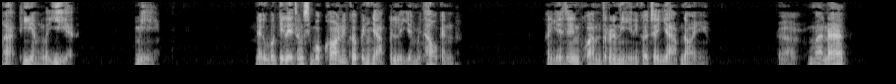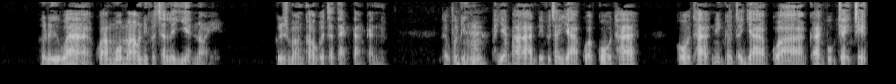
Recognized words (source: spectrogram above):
หะที่อย่างละเอียด มี ในอุปกิเลสทั้งสิบกข้อนี้ก็เป็นหยาบเป็นละเอียดไม่เท่ากันอย่างเช่นความตรณีนี่ก็จะหยาบหน่อยมานะ หรือว่าความมัวเมานี่ก็จะละเอียดหน่อยคุณสมองเขาก็จะแตกต่างกัน ถ้าพูดถึงพยาบาทนี่ก็จะหยาบกว่าโกทะ โกทะนี่ก็จะหยาบกว่าการผูกใจเจ็บ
